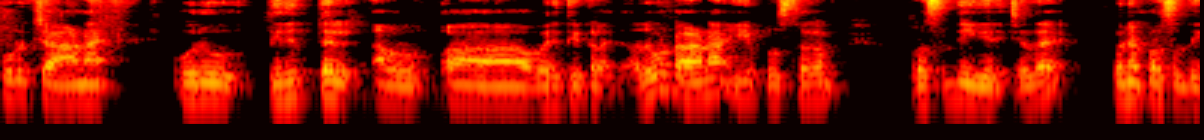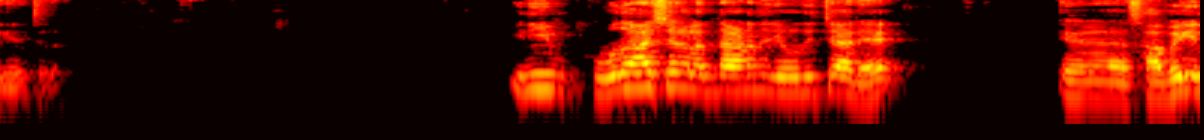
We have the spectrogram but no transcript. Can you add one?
കുറിച്ചാണ് ഒരു തിരുത്തൽ അവർ വരുത്തിക്കളഞ്ഞത് അതുകൊണ്ടാണ് ഈ പുസ്തകം പ്രസിദ്ധീകരിച്ചത് പുനഃപ്രസിദ്ധീകരിച്ചത്. ഇനിയും കൂതാശകൾ എന്താണെന്ന് ചോദിച്ചാൽ സഭയിൽ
